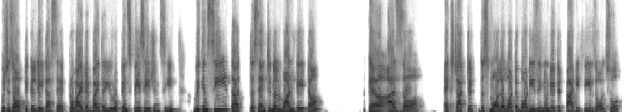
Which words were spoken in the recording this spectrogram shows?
which is an optical data set provided by the European Space Agency, we can see that the Sentinel-1 data has uh, extracted the smaller water bodies, inundated paddy fields also,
